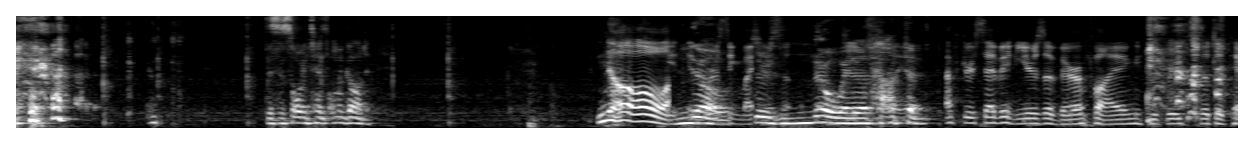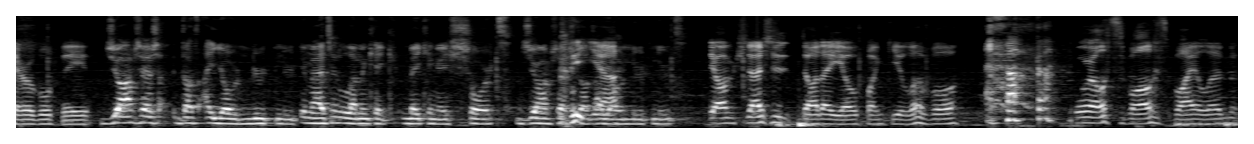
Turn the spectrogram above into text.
This is so intense. Oh my god. No! No, there's no way that happened. After seven years of verifying, you've reached such a terrible fate. Geometry.io newt newt. Imagine Lemon Cake making a short Geometry.io Yeah. newt newt. Geometry.io funky level. World's smallest violin.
